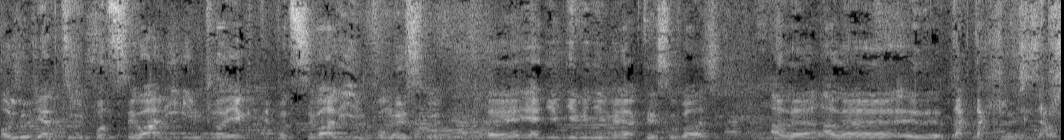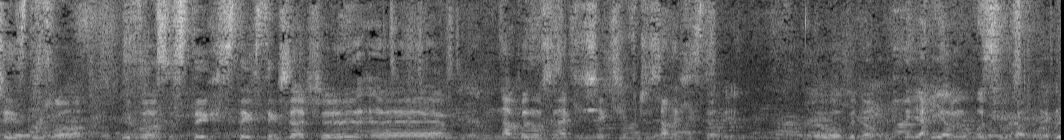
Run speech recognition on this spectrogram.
o ludziach, którzy podsyłali im projekty, podsyłali im pomysły. E, ja nie, nie, nie wiem jak to jest u was, ale, ale e, tak, takich ludzi zawsze jest dużo i po prostu z tych, z tych, z tych rzeczy e, na pewno są jakieś, jakieś wczesane historie. To byłoby dobre. Ja, ja bym posłuchał tego.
